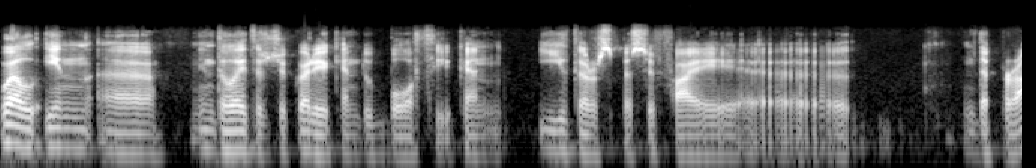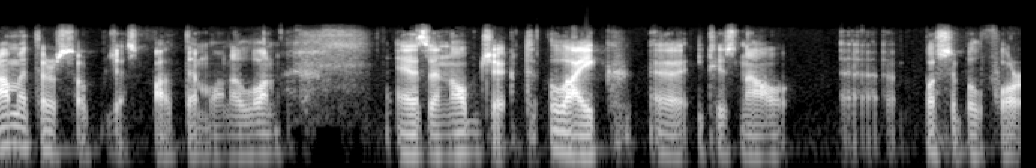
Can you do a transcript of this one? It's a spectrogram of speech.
Well, in uh, in the latest jQuery, you can do both. You can either specify uh, the parameters or just pass them on alone as an object like uh, it is now uh, possible for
